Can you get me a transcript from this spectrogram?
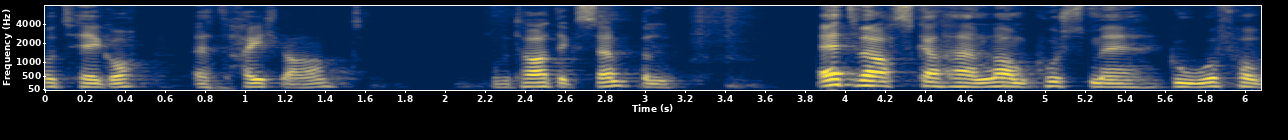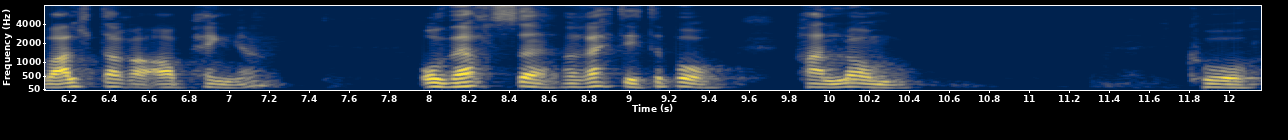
og tar opp et helt annet. Jeg vil ta et eksempel. Et vers kan handle om hvordan vi er gode forvaltere av penger. Og verset rett etterpå handler om hvor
